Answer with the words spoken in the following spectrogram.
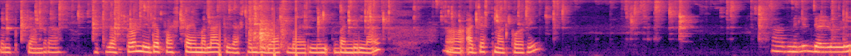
ಸ್ವಲ್ಪ ಕ್ಯಾಮ್ರಾ ಆಕೆಗೆ ಅಷ್ಟೊಂದು ಇದೆ ಫಸ್ಟ್ ಟೈಮಲ್ಲ ಆಕೆಗೆ ಅಷ್ಟೊಂದು ಹಿಡಿಯೋಕೆ ಬರಲಿ ಬಂದಿಲ್ಲ. ಅಡ್ಜಸ್ಟ್ ಮಾಡ್ಕೊಳ್ರಿ. ಆದಮೇಲೆ ಬೆಳ್ಳುಳ್ಳಿ.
